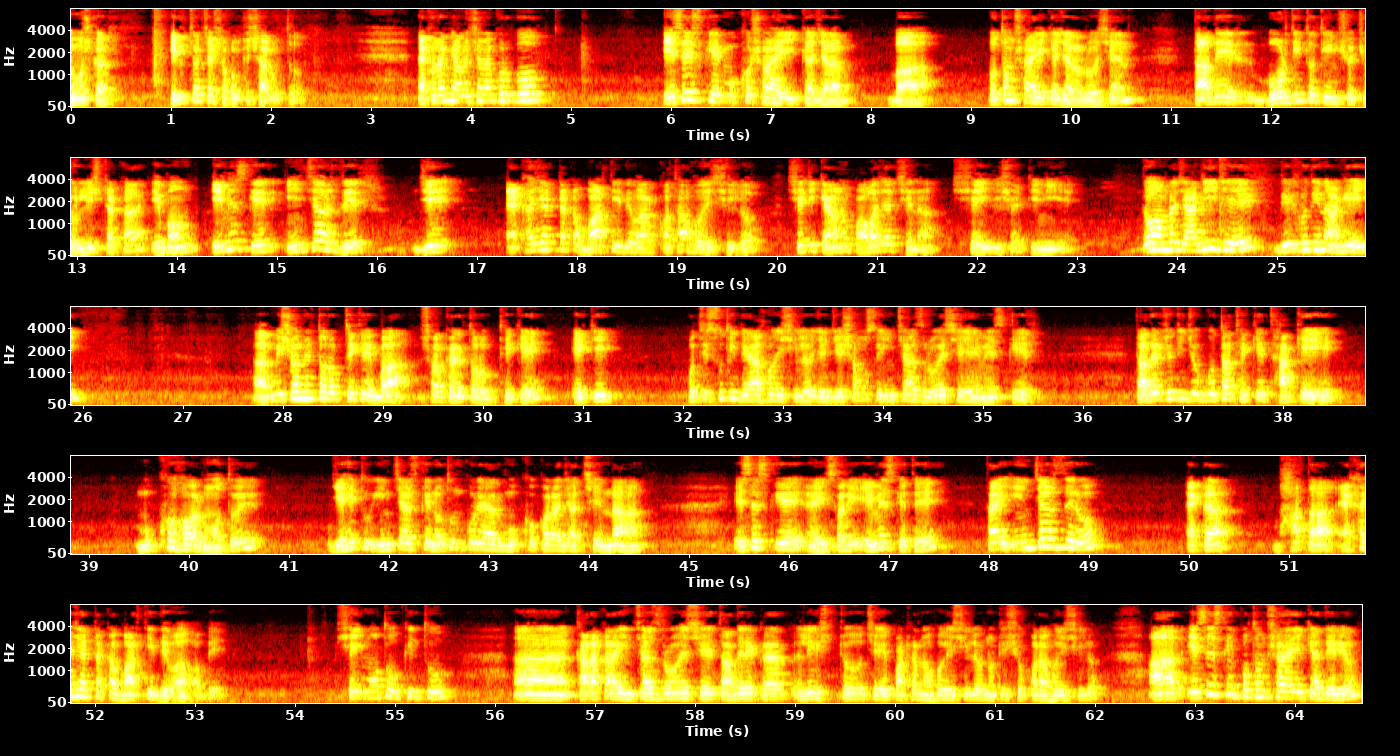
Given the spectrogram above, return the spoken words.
নমস্কার এর চর্চায় সকলকে স্বাগত। এখন আমি আলোচনা করব এসএসকে এর মুখ্য সহায়িকা যারা বা প্রথম সহায়িকা যারা রয়েছেন, তাদের বর্ধিত তিনশো চল্লিশ টাকা এবং এমএসকে ইনচার্জদের যে এক হাজার টাকা বাড়তি দেওয়ার কথা হয়েছিল, সেটি কেন পাওয়া যাচ্ছে না, সেই বিষয়টি নিয়ে। তো আমরা জানি যে দীর্ঘদিন আগেই মিশনের তরফ থেকে বা সরকারের তরফ থেকে একটি প্রতিশ্রুতি দেওয়া হয়েছিল যে যে সমস্ত ইনচার্জ রয়েছে এমএসকে তাদের যদি যোগ্যতা থেকে থাকে, মুখ্য হওয়ার মতো যেহেতু ইনচার্জকে নতুন করে আর মুখ্য করা যাচ্ছে না এসএসকে সরি এমএসকেতে তাই ইনচার্জদেরও একটা ভাতা এক হাজার টাকা বাড়তি দেওয়া হবে। সেই মতো কিন্তু কারা কারা ইনচার্জ রয়েছে তাদের একটা লিস্ট চেয়ে পাঠানো হয়েছিল নোটিশও করা হয়েছিল। আর এসএসকে প্রথম সহায়িকাদেরও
